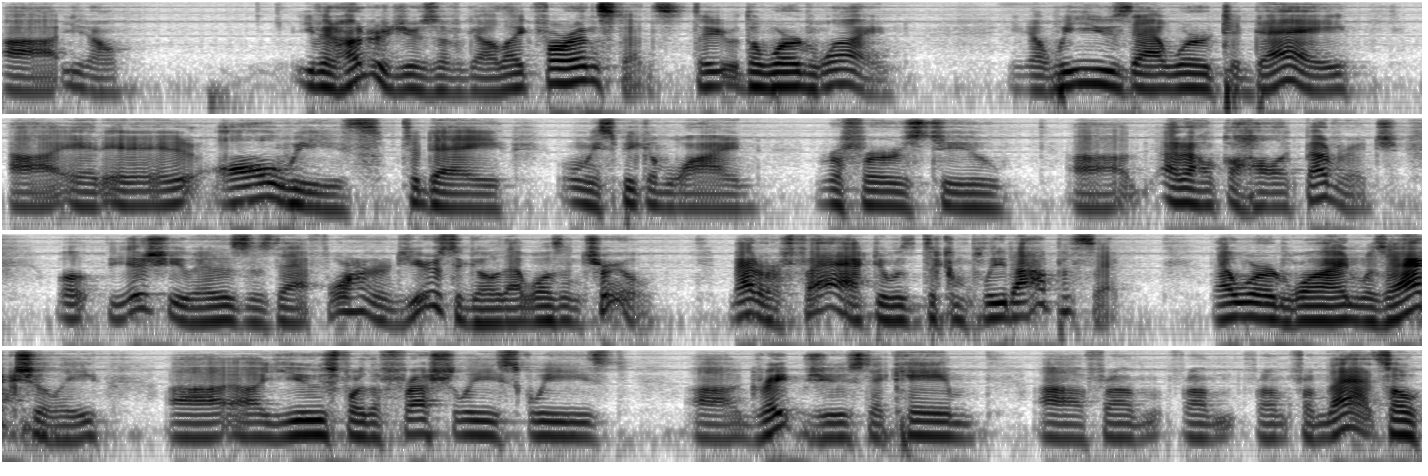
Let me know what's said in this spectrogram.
uh, you know, even 100 years ago. Like, for instance, the, the word wine. You know, we use that word today, uh, and, and it always today, when we speak of wine, refers to uh, an alcoholic beverage. Well, the issue is, is that 400 years ago, that wasn't true. Matter of fact, it was the complete opposite. That word wine was actually uh, uh, used for the freshly squeezed uh, grape juice that came uh, from, from, from, from that. So,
